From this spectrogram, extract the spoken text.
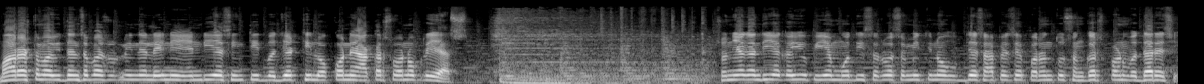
મહારાષ્ટ્રમાં વિધાનસભા ચૂંટણીને લઈને એનડીએ ચિંતિત બજેટથી લોકોને આકર્ષવાનો પ્રયાસ. સોનિયા ગાંધીએ કહ્યું, પીએમ મોદી સર્વ સમિતિનો ઉપદેશ આપે છે, પરંતુ સંઘર્ષ પણ વધારે છે.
